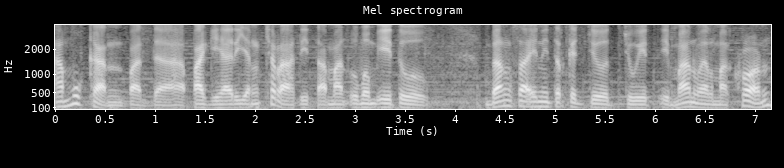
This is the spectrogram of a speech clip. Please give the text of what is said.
amukan pada pagi hari yang cerah di taman umum itu. Bangsa ini terkejut, cuit Emmanuel Macron.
